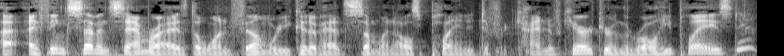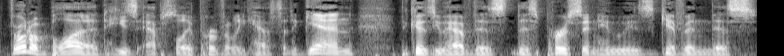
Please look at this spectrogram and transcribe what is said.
I, I think Seven Samurai is the one film where you could have had someone else playing a different kind of character in the role he plays. Throne of Blood, he's absolutely perfectly casted again because you have this this person who is given this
